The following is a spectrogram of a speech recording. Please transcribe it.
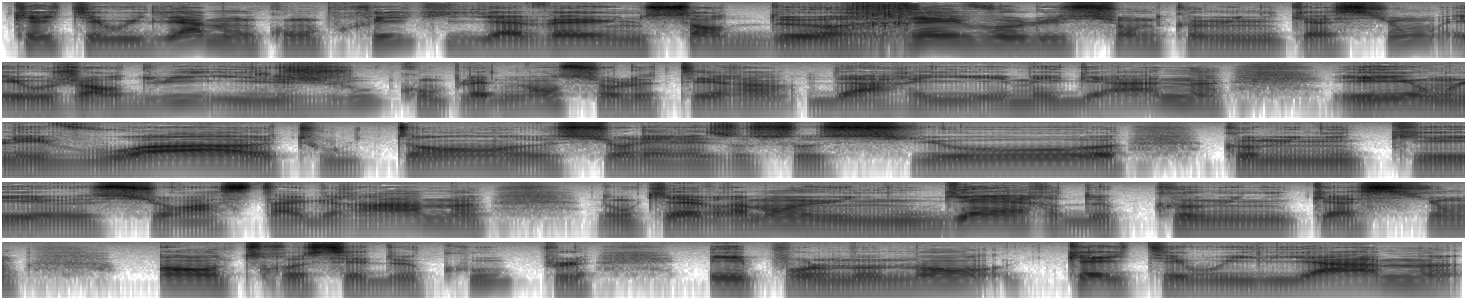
Kate et William ont compris qu'il y avait une sorte de révolution de communication et aujourd'hui, ils jouent complètement sur le terrain d'Harry et Meghan et on les voit euh, tout le temps euh, sur les réseaux sociaux, euh, communiquer sur Instagram. Donc, il y a vraiment une guerre de communication entre ces deux couples et pour le moment, Kate et William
